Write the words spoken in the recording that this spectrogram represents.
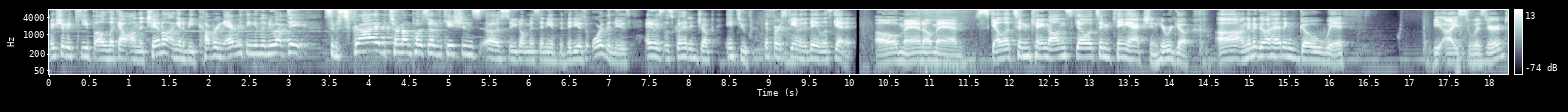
make sure to keep a lookout on the channel. I'm going to be covering everything in the new update. Subscribe, turn on post notifications uh, so you don't miss any of the videos or the news. Anyways, let's go ahead and jump into the first game of the day. Let's get it. Oh man, oh man. Skeleton King on Skeleton King action. Here we go. Uh, I'm going to go ahead and go with the Ice Wizard,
